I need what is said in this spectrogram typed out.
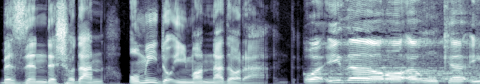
به زنده شدن امید و ایمان ندارند واذا راوك ان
